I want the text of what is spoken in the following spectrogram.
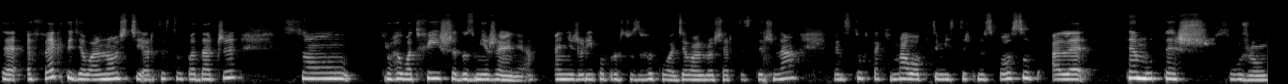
te efekty działalności artystów badaczy są trochę łatwiejsze do zmierzenia, aniżeli po prostu zwykła działalność artystyczna, więc tu w taki mało optymistyczny sposób, ale temu też służą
